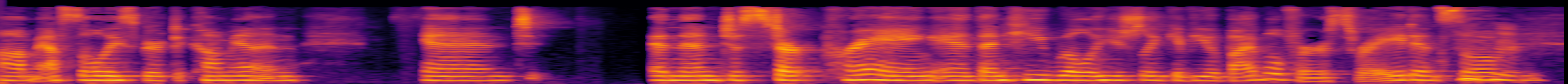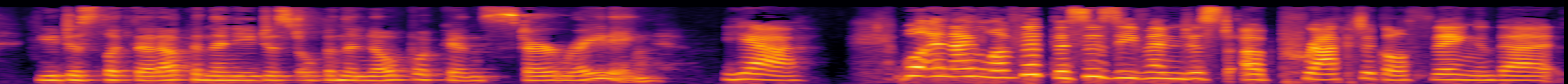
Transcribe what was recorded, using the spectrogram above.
Um, ask the Holy Spirit to come in and and then just start praying and then he will usually give you a bible verse right and so mm-hmm you just look that up and then you just open the notebook and start writing. Yeah. Well, and I love that this is even just a practical thing that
